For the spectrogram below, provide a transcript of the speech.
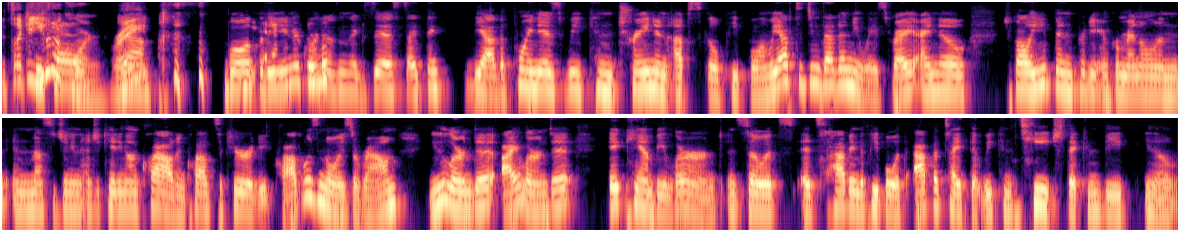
It's like a because, unicorn, right? Yeah. well, yeah. the unicorn doesn't exist. I think, yeah, the point is we can train and upskill people and we have to do that anyways, right? I know Shefali, you've been pretty incremental in, in messaging and educating on cloud and cloud security. Cloud wasn't always around. You learned it. I learned it. It can be learned. And so it's, it's having the people with appetite that we can teach that can be, you know,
